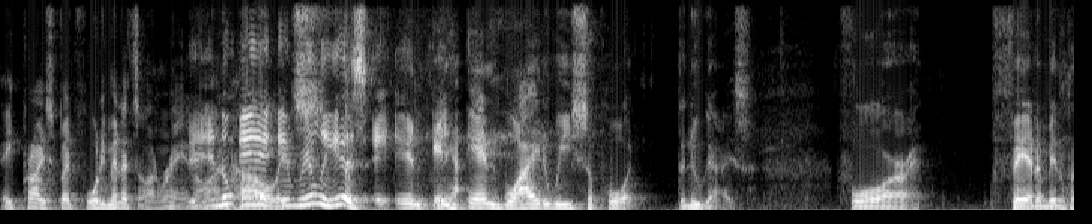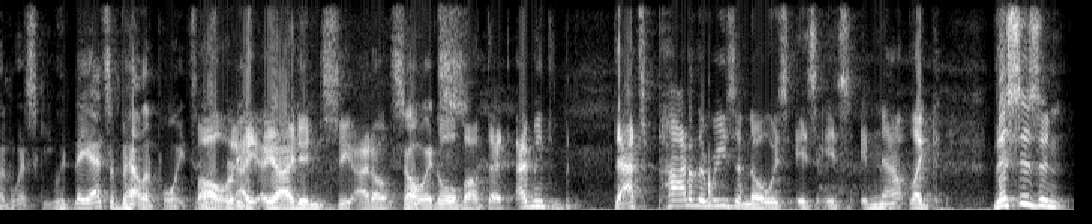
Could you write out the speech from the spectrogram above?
they probably spent forty minutes on ranting on no, it, it really is. And, and, And, why do we support the new guys for fair to Midland whiskey? They had some valid points. Oh, pretty- I, yeah, I didn't see. I don't So know about that. I mean, that's part of the reason, though. Is is it's now like this isn't.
